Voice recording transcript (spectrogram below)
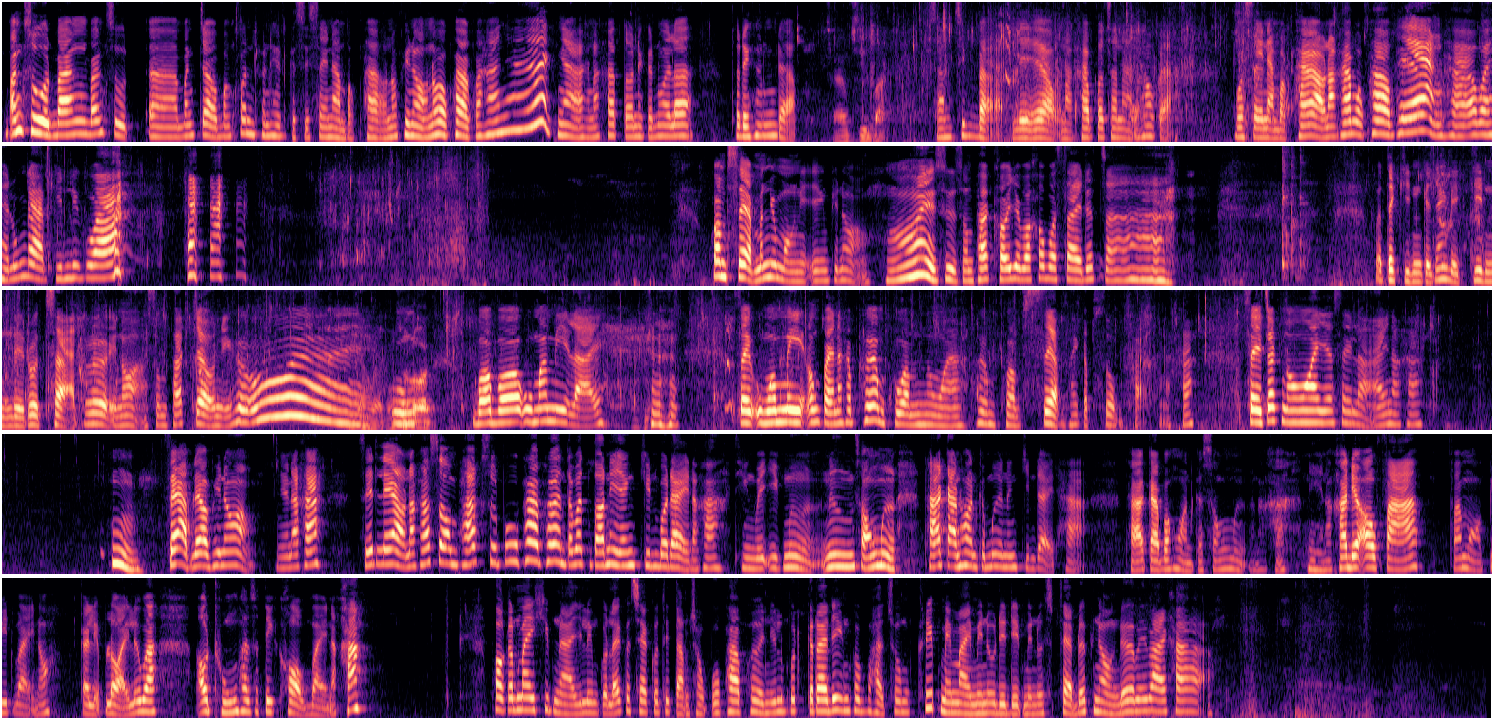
บางสูตรบางบางสูตรอ่าบางเจ้าบางคนคนเฮ็ดก็สิใส่น้ำบักพร้าวเนาะพี่น้องน้ำบักพร้าวก็หายากยากนะคะ ตอนนี้ก็หน่วยละเท่าใดขึ้นดับสามสิบบาท30บาทแล้วนะคะเพราะฉะนั้นเฮาก็บ่ใส่น้ำบักพร้าวนะคะบักพร้าวแพงค่ะเอาไว้ให้ลุงดาบกินดีกว่า ความแซ่บมันอยู่หมองนี้เองพี่น้องเฮ้ยสื่อสมพักเขาจะว่าเขาบ่ใส่เด้อจ้าว่าแต่กินก็ยังได้กินได้รสชาติเลยเนาะสมพักเจ้านี่คือโอ้ยยังแบบผอูงมชูรสบอบออูมามีหลาย ใส่อูมามิลงไปนะคะ เพิ่มความนัวเพิ่มความแซ่บให้กับส้มผักนะคะ ใส่จักหน้อยอย่าใส่หลายนะคะ อืมแซ่บแล้วพี่น้องนี่นะคะ เสร็จแล้วนะคะส้มพักสูตรปูผ้าเพิ่นแต่ว่าตอนนี้ยังกินบ่ได้นะคะ ทิ้งไว้อีกมือหนึ่งสองมือถ้าการห่อนกับมือนึงกินได้ถ้าถ้าอาการบ่ห่อนกับสองมือนะคะ นี่นะคะ เดี๋ยวเอาฟ้าฟ้าหมอปิดไว้เนาะก็เรียบร้อยหรือว่าเอาถุงพลาสติกขอบไว้นะคะพอกันใหม่คลิปหน้าอย่าลืมกดไลค์กดแชร์กดติดตามช่องปูผ้าเพิ่นอย่าลืมกดกระดิ่งเพื่อประชมคลิปใหม่ๆเมนูเด็ดๆเมนูแซ่บด้วยพี่น้องเด้อบ๊ายบายค่ะ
